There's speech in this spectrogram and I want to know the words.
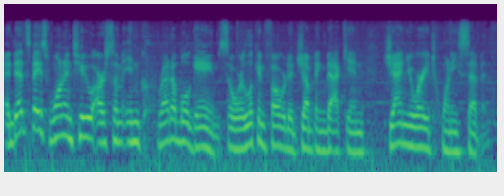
And Dead Space 1 and 2 are some incredible games, so we're looking forward to jumping back in January 27th.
